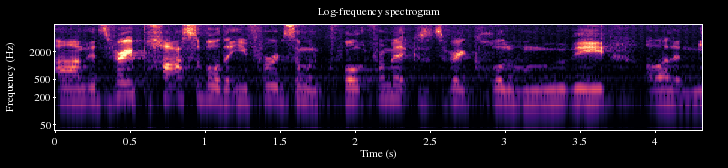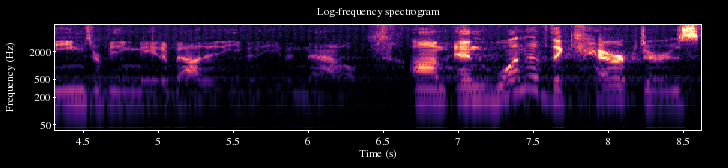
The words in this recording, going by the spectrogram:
um, it's very possible that you've heard someone quote from it because it's a very quotable movie. A lot of memes are being made about it, even even now. Um, and one of the characters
